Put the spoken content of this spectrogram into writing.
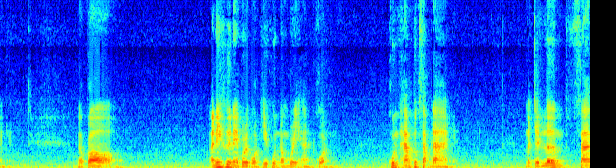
นะครแล้วก็ อันนี้คือในบริบทที่คุณต้องบริหารคน คุณทำทุกสัปดาห์เนี่ยมันจะเริ่มสร้าง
